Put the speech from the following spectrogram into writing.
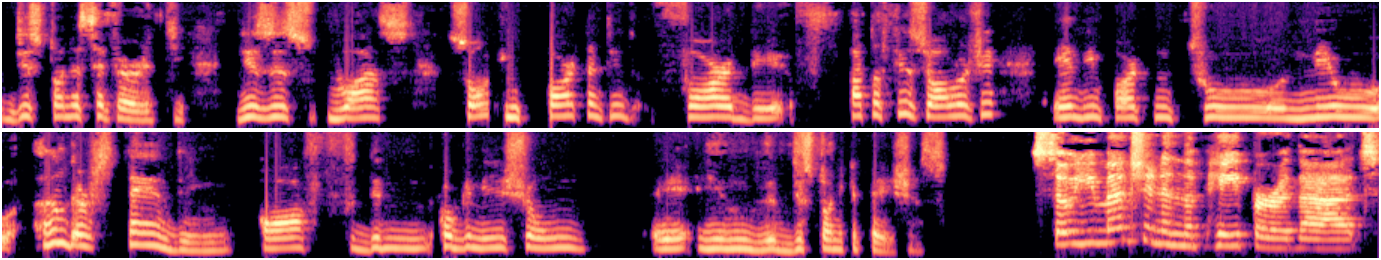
dystonia severity. This is, was so important for the pathophysiology and important to new understanding of the cognition in the dystonic patients. So you mentioned in the paper that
